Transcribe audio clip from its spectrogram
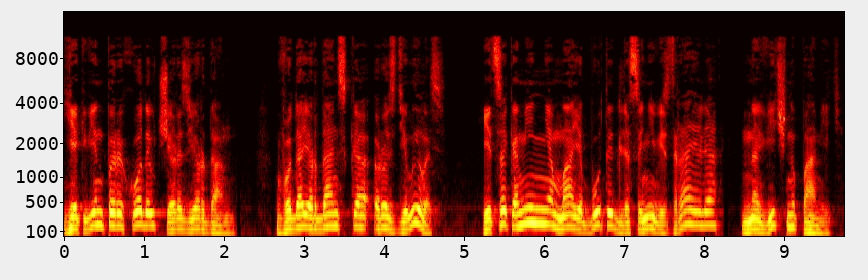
як він переходив через Йордан. Вода Йорданська розділилась, і це каміння має бути для синів Ізраїля на вічну пам'ять.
